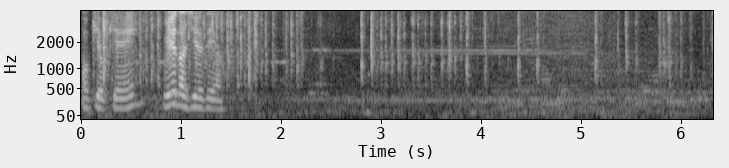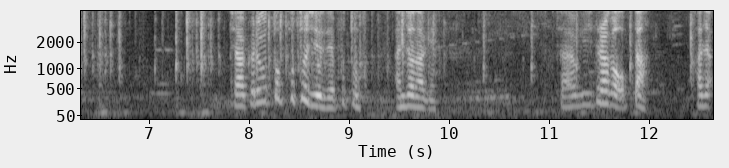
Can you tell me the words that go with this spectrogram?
오케이 오케이 위에 다시 해세요. 자 그리고 또 포토 지으세요 포토. 안전하게. 자 여기 히드라가 없다. 가자.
